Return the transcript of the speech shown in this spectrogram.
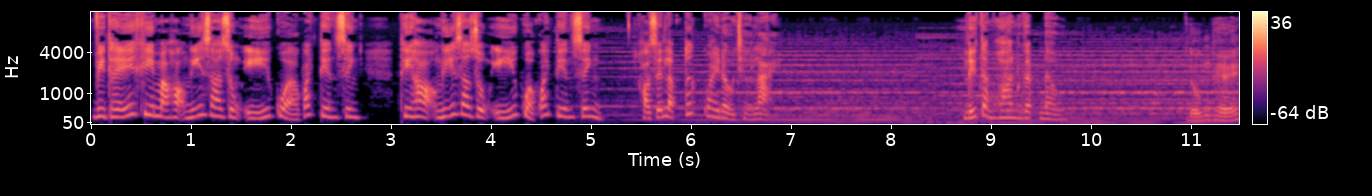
Vì thế khi mà họ nghĩ ra dụng ý của Quách Tiên Sinh, Thì họ nghĩ ra dụng ý của Quách Tiên Sinh, Họ sẽ lập tức quay đầu trở lại. Lý Tầm Hoan gật đầu. Đúng thế.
